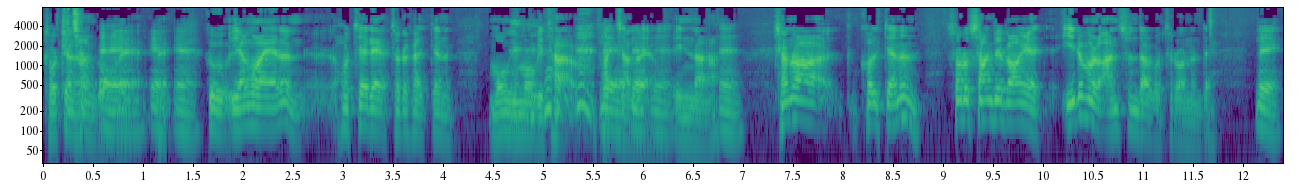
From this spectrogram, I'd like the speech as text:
도청한 거. 그쵸. 네, 예, 네. 예, 예. 그 영화에는 호텔에 들어갈 때는 모기 모기 다 받잖아요. 네, 네. 있나. 네. 전화 걸 때는 서로 상대방의 이름을 안 쓴다고 들었는데. 네.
